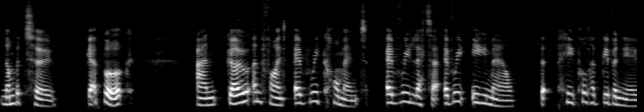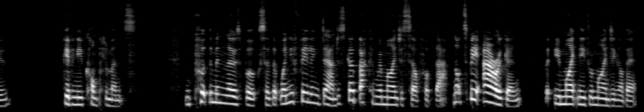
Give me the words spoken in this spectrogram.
Number two, get a book and go and find every comment, every letter, every email that people have given you, giving you compliments, and put them in those books so that when you're feeling down, just go back and remind yourself of that. Not to be arrogant, but you might need reminding of it.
